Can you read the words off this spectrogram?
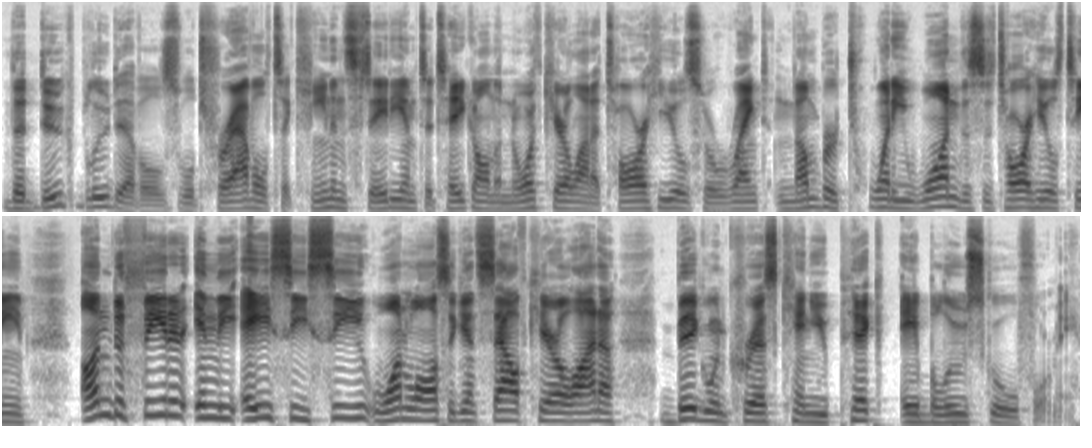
the Duke Blue Devils will travel to Kenan Stadium to take on the North Carolina Tar Heels, who are ranked number 21. This is Tar Heels team undefeated in the ACC, one loss against South Carolina. Big one, Chris. Can you pick a blue school for me?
